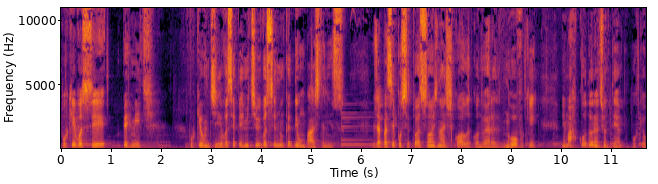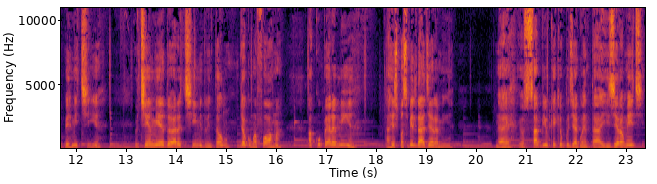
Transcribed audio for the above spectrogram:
Porque você permite. Porque um dia você permitiu e você nunca deu um basta nisso. Eu já passei por situações na escola quando eu era novo que me marcou durante um tempo, porque eu permitia. Eu tinha medo, eu era tímido, então, de alguma forma, a culpa era minha. A responsabilidade era minha. Né? Eu sabia o que, que eu podia aguentar e geralmente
